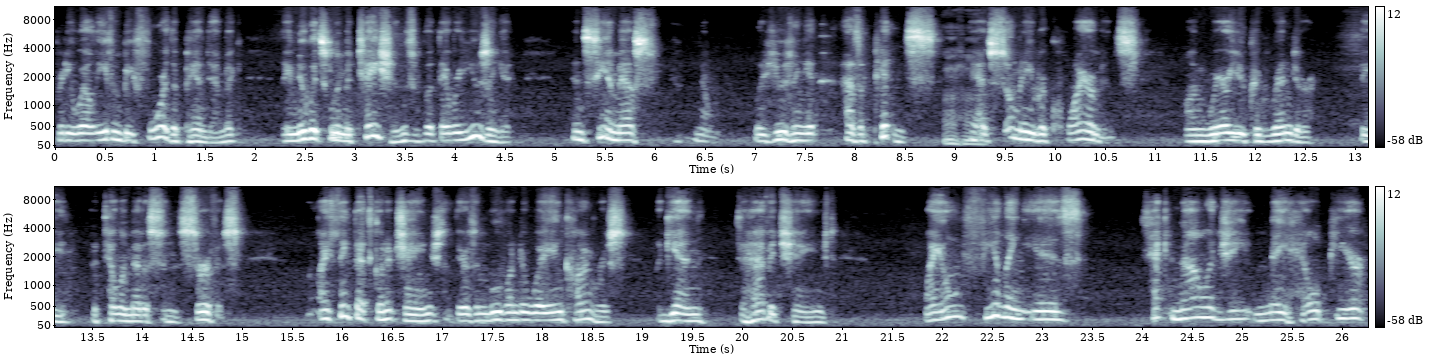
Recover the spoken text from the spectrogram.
pretty well even before the pandemic. They knew its limitations, but they were using it. And CMS, you know, was using it as a pittance. Uh-huh. It had so many requirements on where you could render the, the telemedicine service. I think that's going to change. There's a move underway in Congress, again, to have it changed. My own feeling is technology may help here.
